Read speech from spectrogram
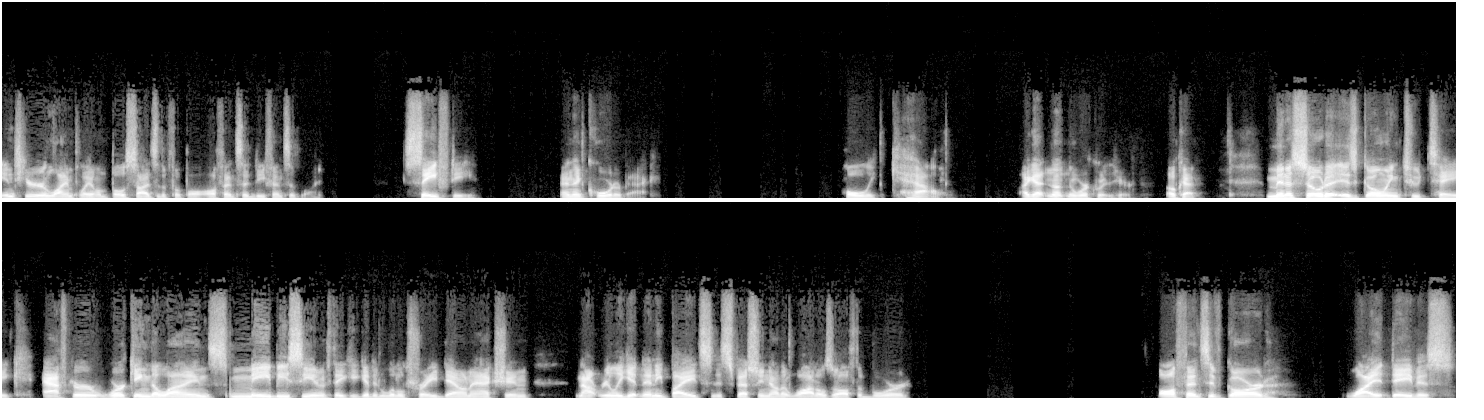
interior line play on both sides of the football, offensive and defensive line, safety, and then quarterback. Holy cow. I got nothing to work with here. Okay. Minnesota is going to take, after working the lines, maybe seeing if they could get a little trade down action, not really getting any bites, especially now that Waddle's off the board. Offensive guard, Wyatt Davis,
